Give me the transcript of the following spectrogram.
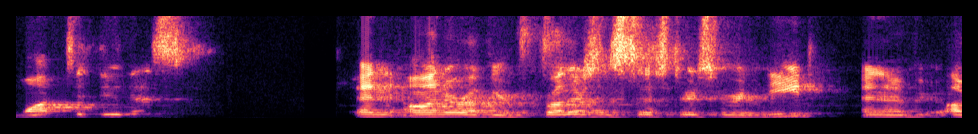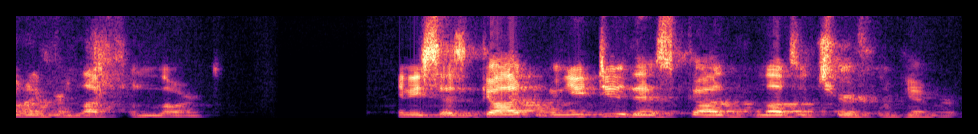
want to do this in honor of your brothers and sisters who are in need and out of your love for the Lord. And he says, God, when you do this, God loves a cheerful giver.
